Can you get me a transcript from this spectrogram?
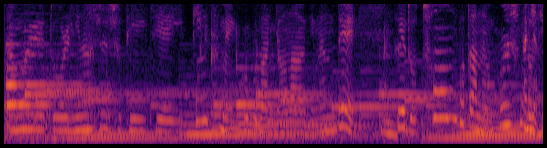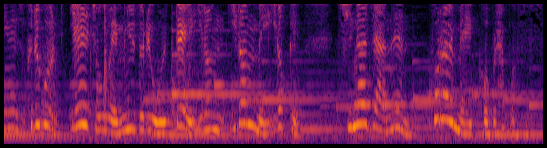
아무래도 리나슈슈 데이지의 이 핑크 메이크업보단 연하긴 한데 음. 그래도 처음보다는 훨씬 더 아니야. 진해졌어요. 그리고 얘 저거 엠유들이 올 때 이런 이런 메 이렇게 진하지 않은 코랄 메이크업을 하고 왔었어.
